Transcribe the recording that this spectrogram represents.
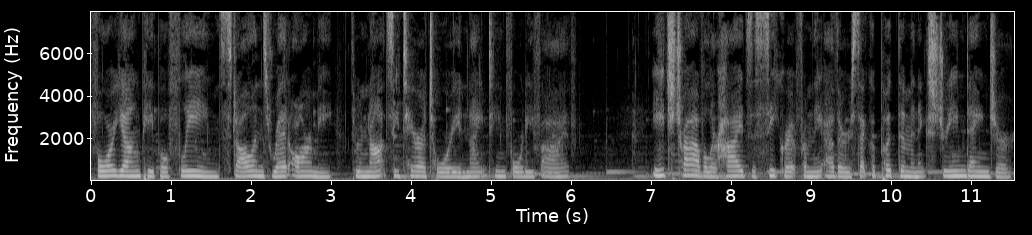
Four young people fleeing Stalin's Red Army through Nazi territory in 1945. Each traveler hides a secret from the others that could put them in extreme danger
